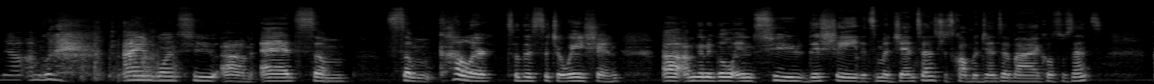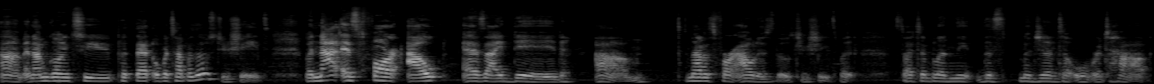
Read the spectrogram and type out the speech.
Now I'm going to, I am going to um, add some, some color to this situation. Uh, I'm going to go into this shade. It's Magenta. It's just called Magenta by Coastal Scents. Um, and I'm going to put that over top of those two shades. But not as far out as I did, um, not as far out as those two shades, but start to blend the, this magenta over top.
